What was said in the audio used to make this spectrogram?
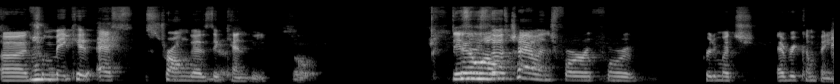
uh, to Mhm. make it as strong as it can be. So this Yeah, is well- the challenge for for pretty much every campaign.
